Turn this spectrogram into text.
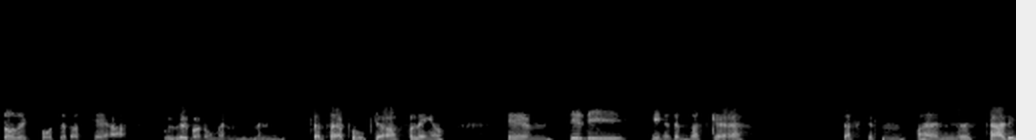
stadigvæk fortsætter, skal jeg udløber nu, men, men satser jeg på bliver forlænget. Øh, det er lige en af dem, der skal, der skal sådan forhandles færdig.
